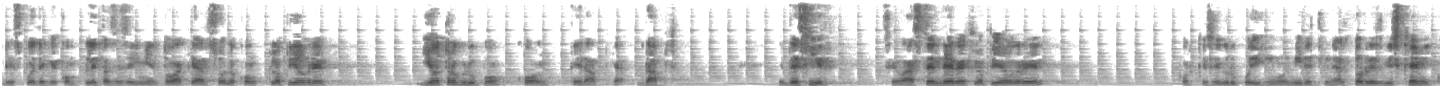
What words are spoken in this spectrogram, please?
después de que completa ese seguimiento, va a quedar solo con clopidogrel y otro grupo con terapia DAPT. Es decir, se va a extender el clopidogrel porque ese grupo dijimos, mire, tiene alto riesgo isquémico,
